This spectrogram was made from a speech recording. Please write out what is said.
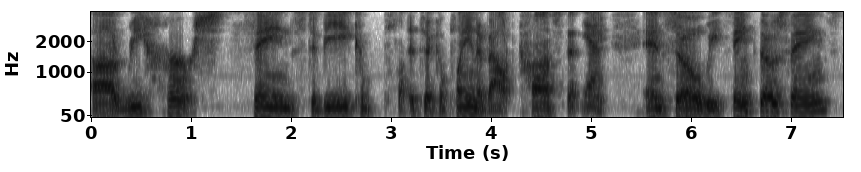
uh, rehearse things to be compl- to complain about constantly, yeah. and so we think those things.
